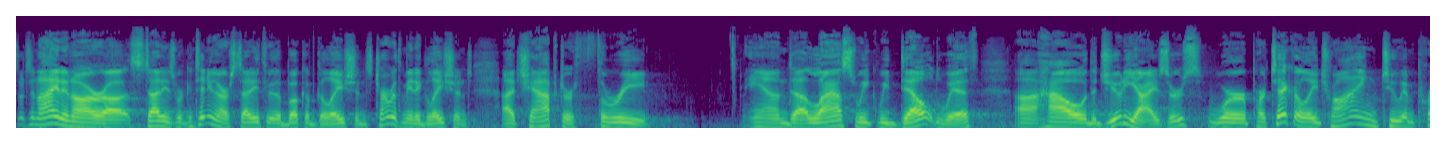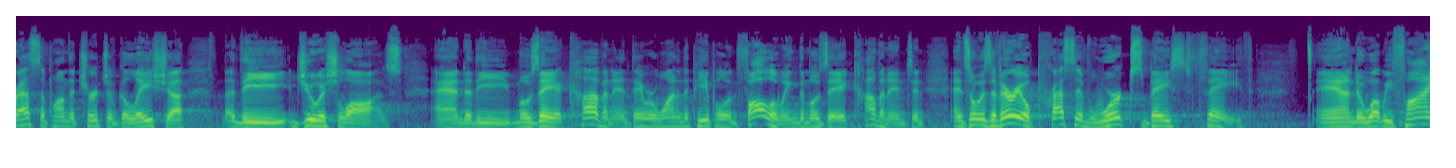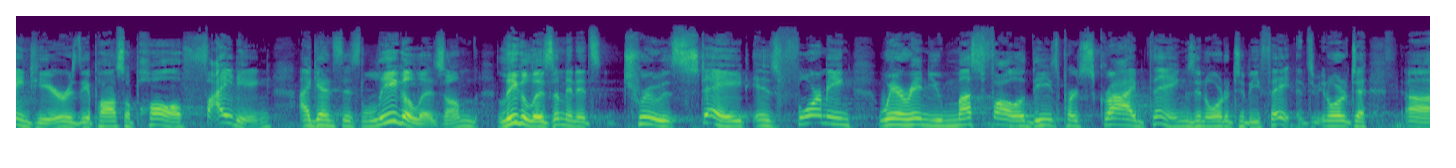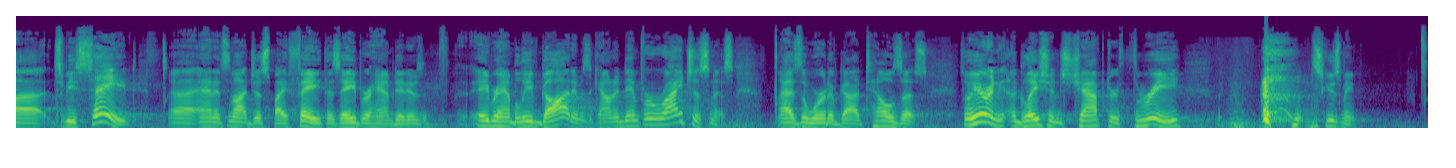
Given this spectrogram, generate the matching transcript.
So, tonight in our uh, studies, we're continuing our study through the book of Galatians. Turn with me to Galatians uh, chapter 3. And uh, last week we dealt with uh, how the Judaizers were particularly trying to impress upon the church of Galatia the Jewish laws and the Mosaic covenant. They were wanting the people in following the Mosaic covenant. And, and so it was a very oppressive works based faith. And uh, what we find here is the Apostle Paul fighting against this legalism. Legalism, in its true state, is forming wherein you must follow these prescribed things in order to be faith, in order to uh, to be saved. Uh, and it's not just by faith, as Abraham did. It was Abraham believed God; it was accounted to him for righteousness, as the Word of God tells us. So here in Galatians chapter three, excuse me.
